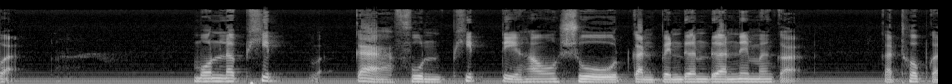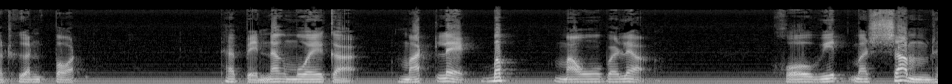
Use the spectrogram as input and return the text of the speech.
ว่า มลพิษก้าฝุ่นพิษที่เฮาสูดกันเป็นเดือนเดือนนี่มันก็กระทบกระเทือนปอด ถ้าเป็นนักมวยก็มัดแหลกบับเมาไปแล้ว โควิดมาซ้ำแถ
